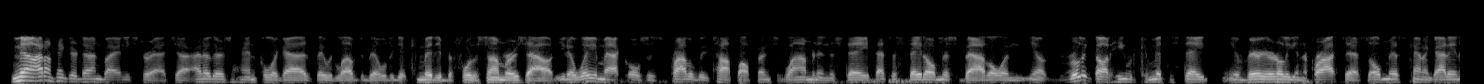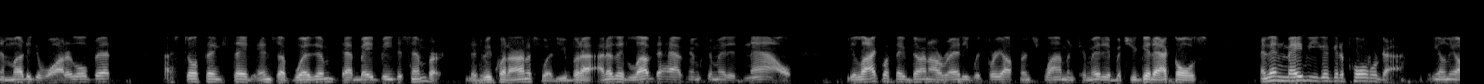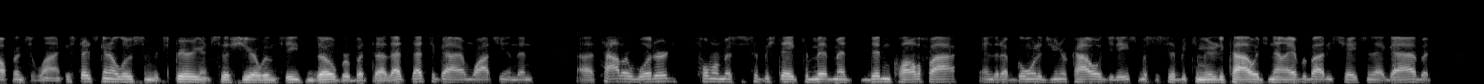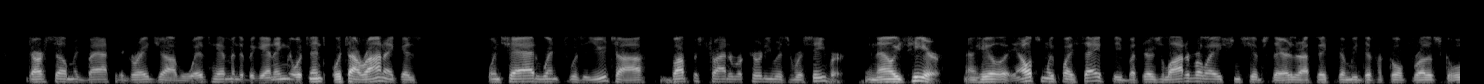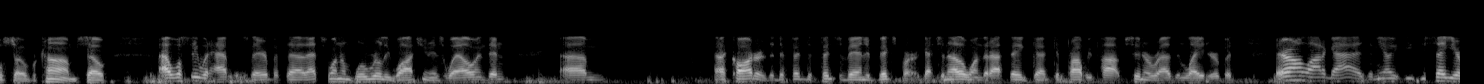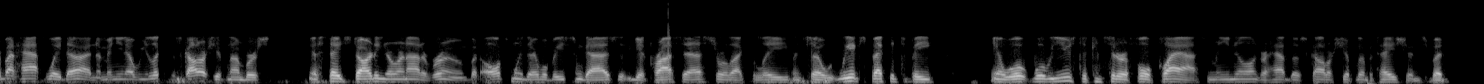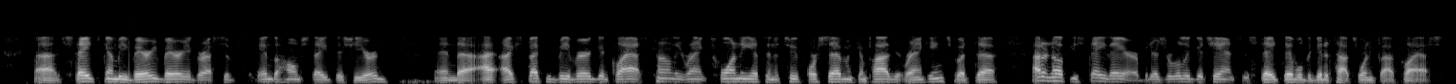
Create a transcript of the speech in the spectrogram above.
No, I don't think they're done by any stretch. I, I know there's a handful of guys they would love to be able to get committed before the summer is out. You know, William Eccles is probably the top offensive lineman in the state. That's a state Ole Miss battle, and you know, really thought he would commit to state. You know, very early in the process, Ole Miss kind of got in and muddied the water a little bit. I still think State ends up with him. That may be December, to be quite honest with you. But I, I know they'd love to have him committed now. You like what they've done already with three offensive linemen committed, but you get Eccles – and then maybe you go get a portal guy on the offensive line because State's going to lose some experience this year when the season's over. But uh, that that's a guy I'm watching. And then uh, Tyler Woodard, former Mississippi State commitment, didn't qualify. Ended up going to junior college at East Mississippi Community College. Now everybody's chasing that guy, but Darcel McBath did a great job with him in the beginning. What's in, what's ironic is when Chad went was at Utah, Bumphis tried to recruit him as a receiver, and now he's here. Now he'll ultimately play safety, but there's a lot of relationships there that I think are going to be difficult for other schools to overcome. So uh, we'll see what happens there, but uh, that's one we're really watching as well. And then um, uh, Carter, the def- defensive end at Vicksburg, that's another one that I think uh, could probably pop sooner rather than later. But there are a lot of guys, and you know, you, you say you're about halfway done. I mean, you know, when you look at the scholarship numbers, you know, state's starting to run out of room, but ultimately there will be some guys that get processed or like to leave, and so we expect it to be you know, what, what we used to consider a full class. I mean, you no longer have those scholarship limitations, but uh, state's going to be very, very aggressive in the home state this year, and and uh, I, I expect it to be a very good class. Currently ranked 20th in the 247 composite rankings, but uh, I don't know if you stay there, but there's a really good chance that state's able to get a top 25 class.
